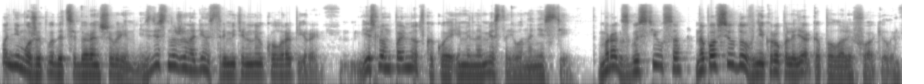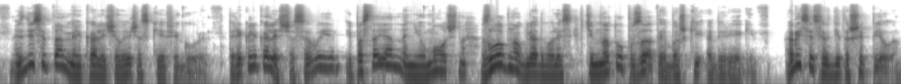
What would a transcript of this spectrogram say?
он не может выдать себя раньше времени. Здесь нужен один стремительный укол рапирой. Если он поймет, в какое именно место его нанести. Мрак сгустился, но повсюду в некрополе ярко пылали факелы. Здесь и там мелькали человеческие фигуры. Перекликались часовые и постоянно, неумолчно, злобно углядывались в темноту пузатые башки-обереги. Рыся сердито шипела.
